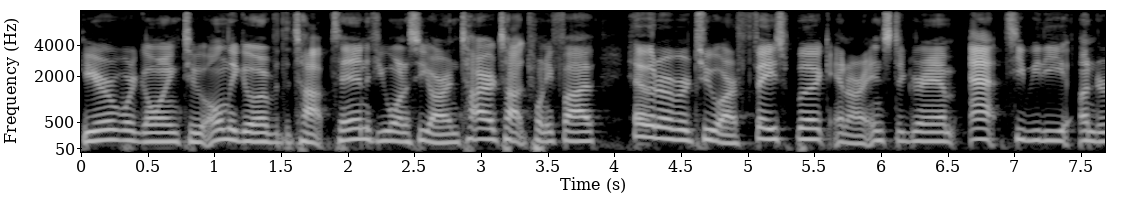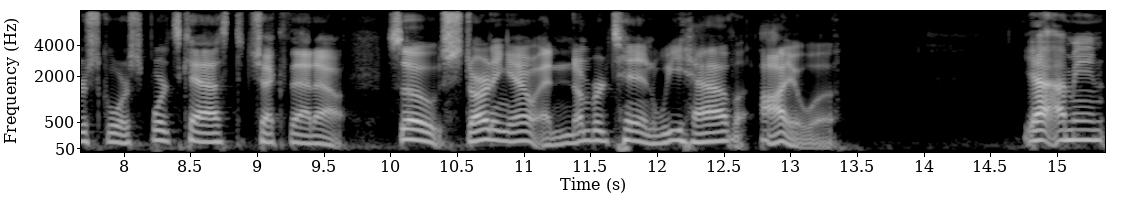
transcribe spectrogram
Here we're going to only go over the top 10. If you want to see our entire top 25, head over to our Facebook and our Instagram at TBD underscore sportscast to check that out. So starting out at number 10, we have Iowa. Yeah, I mean,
